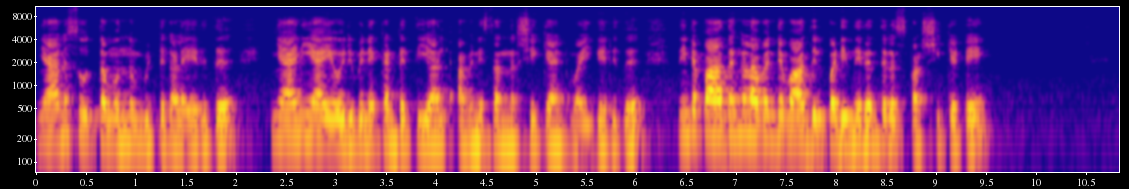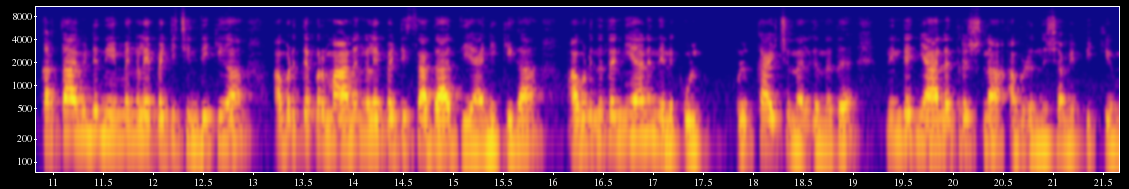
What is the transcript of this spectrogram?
ജ്ഞാനസൂത്തമൊന്നും വിട്ടുകളയരുത്. ജ്ഞാനിയായ ഒരുവിനെ കണ്ടെത്തിയാൽ അവനെ സന്ദർശിക്കാൻ വൈകരുത്. നിന്റെ പാദങ്ങൾ അവന്റെ വാതിൽപ്പടി നിരന്തരം സ്പർശിക്കട്ടെ. കർത്താവിന്റെ നിയമങ്ങളെപ്പറ്റി ചിന്തിക്കുക അവിടുത്തെ പ്രമാണങ്ങളെപ്പറ്റി സദാ ധ്യാനിക്കുക. അവിടുന്ന് തന്നെയാണ് നിനക്ക് ഉൾ ഉൾക്കാഴ്ച നൽകുന്നത്. നിന്റെ ജ്ഞാനതൃഷ്ണ അവിടുന്ന് ശമിപ്പിക്കും.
